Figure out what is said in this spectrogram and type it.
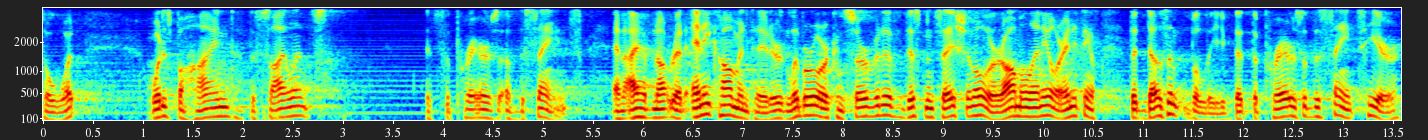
So what, what is behind the silence? It's the prayers of the saints. And I have not read any commentator, liberal or conservative, dispensational or amillennial or anything else, that doesn't believe that the prayers of the saints here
